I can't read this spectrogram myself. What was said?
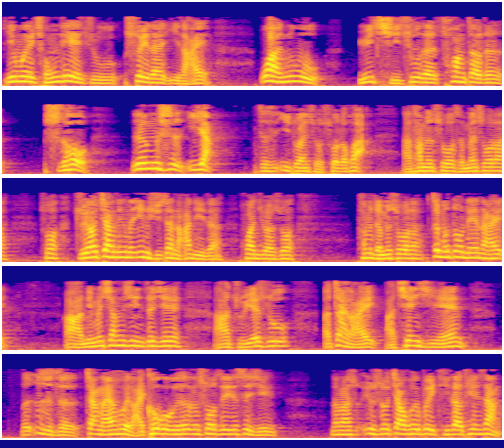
因为从列祖睡了以来，万物与起初的创造的时候仍是一样。这是异端所说的话。啊，他们说什么说呢？说主要降临的应许在哪里呢？换句话说，他们怎么说呢？这么多年来，啊，你们相信这些啊，主耶稣啊再来啊，千禧年的日子将来会来，口口声声说这些事情，那么又说教会被提到天上，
